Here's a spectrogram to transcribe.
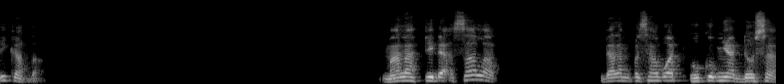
dikata. Malah tidak salat dalam pesawat hukumnya dosa.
